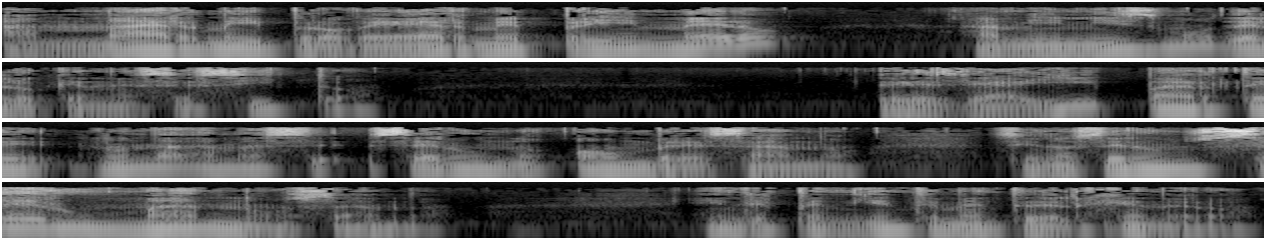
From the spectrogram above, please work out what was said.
amarme y proveerme primero a mí mismo de lo que necesito desde ahí parte no nada más ser un hombre sano, sino ser un ser humano sano, independientemente del género.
